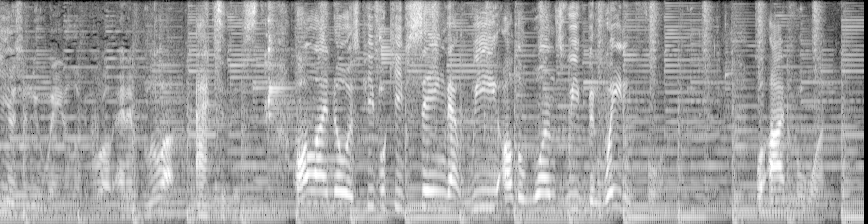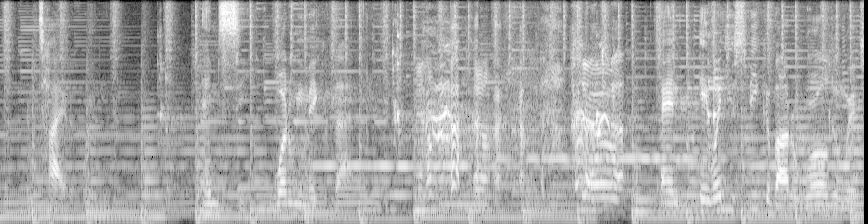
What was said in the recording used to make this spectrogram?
here's a new way to look at the world. And it blew up. Activist. All I know is people keep saying that we are the ones we've been waiting for. Well, I, for one, am tired of waiting. MC. What do we make of that? So, And when you speak about a world in which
